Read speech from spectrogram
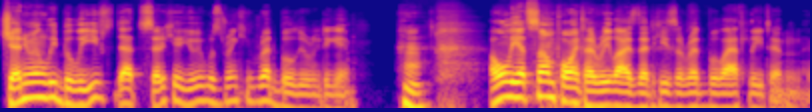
genuinely believed that Sergio Llull was drinking Red Bull during the game. Huh. Only at some point I realized that he's a Red Bull athlete and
